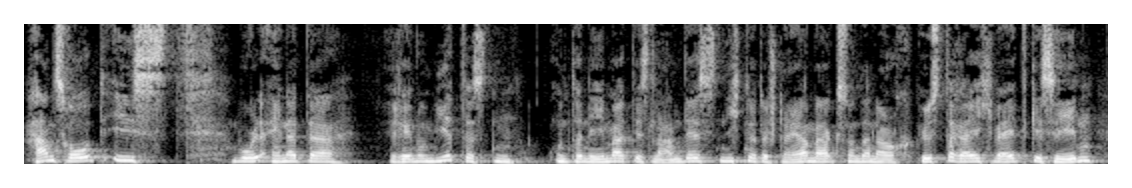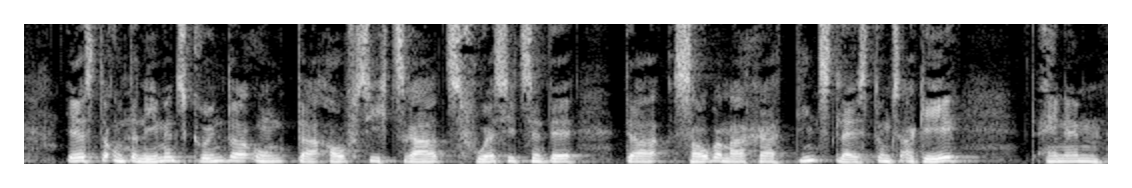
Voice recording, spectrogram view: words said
Hans Roth ist wohl einer der renommiertesten Unternehmer des Landes, nicht nur der Steiermark, sondern auch österreichweit gesehen. Er ist der Unternehmensgründer und der Aufsichtsratsvorsitzende der Saubermacher Dienstleistungs AG, einem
